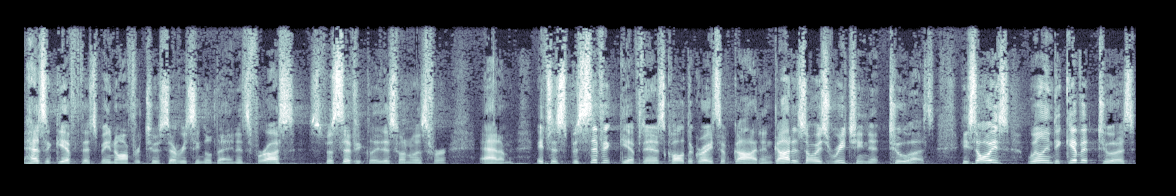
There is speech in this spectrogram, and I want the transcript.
has a gift that's being offered to us every single day, and it's for us specifically. This one was for Adam. It's a specific gift, and it's called the grace of God. And God is always reaching it to us, He's always willing to give it to us.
